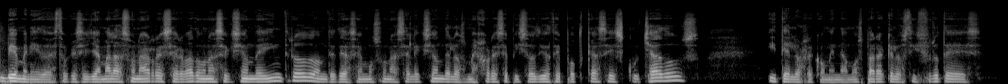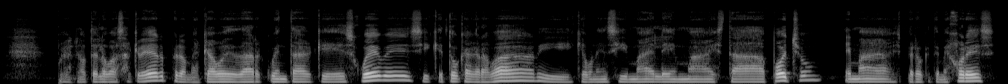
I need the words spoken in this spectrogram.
Bienvenido a esto que se llama La Zona Reservada, una sección de intro donde te hacemos una selección de los mejores episodios de podcast escuchados y te los recomendamos para que los disfrutes. Pues no te lo vas a creer, pero me acabo de dar cuenta que es jueves y que toca grabar y que aún encima el Emma está pocho. Emma, espero que te mejores.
